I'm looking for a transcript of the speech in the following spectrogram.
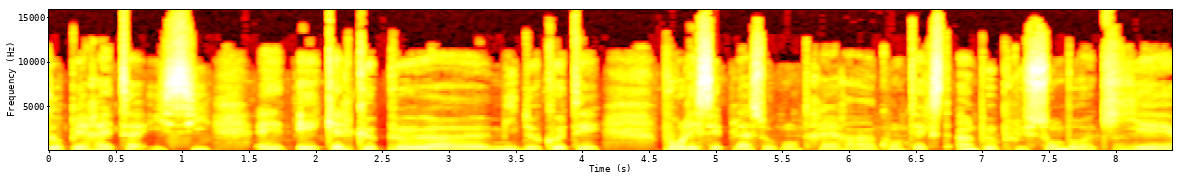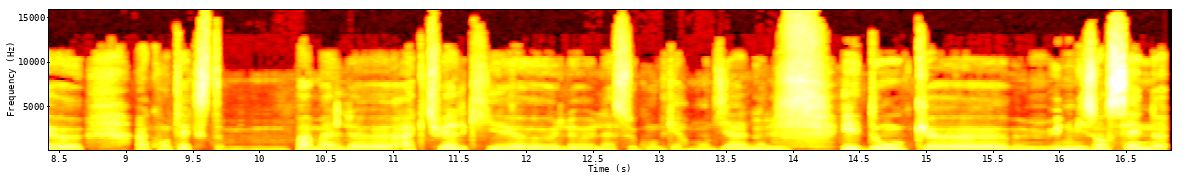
d'opérette ici est, est quelque peu mis de côté pour laisser place au contraire à un contexte un peu plus sombre qui est euh, un contexte mm, pas mal euh, actuel qui est euh, le- la Seconde Guerre mondiale Oui. et donc une mise en scène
